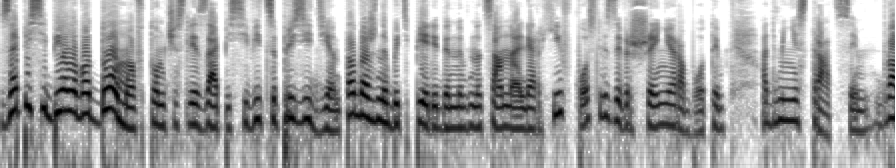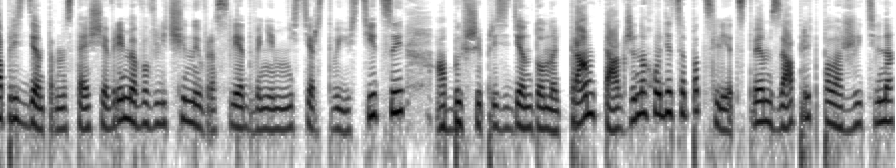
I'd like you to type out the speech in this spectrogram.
Записи Белого дома, в том числе записи вице-президента, должны быть переданы в Национальный архив после завершения работы администрации. Два президента в настоящее время вовлечены в расследование Министерства юстиции, а бывший президент Дональд Трамп также находится под следствием за предположительно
